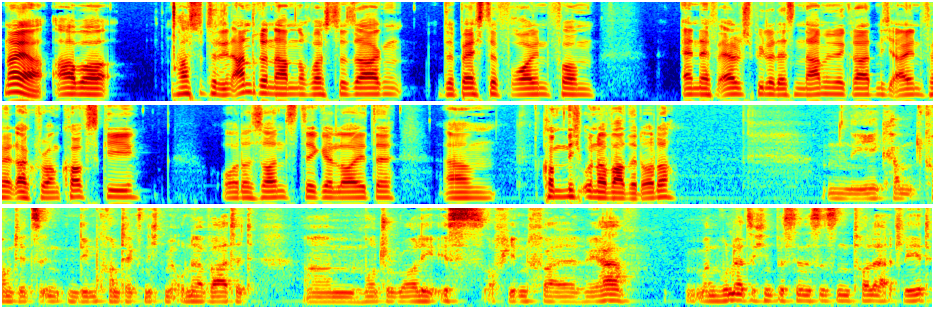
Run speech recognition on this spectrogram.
Naja, aber hast du zu den anderen Namen noch was zu sagen? Der beste Freund vom NFL-Spieler, dessen Name mir gerade nicht einfällt, äh, Gronkowski oder sonstige Leute. Ähm, kommt nicht unerwartet, oder? Nee, kam, kommt jetzt in, in, dem Kontext nicht mehr unerwartet. Ähm, Mojo Rawley ist auf jeden Fall, ja, man wundert sich ein bisschen, es ist ein toller Athlet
